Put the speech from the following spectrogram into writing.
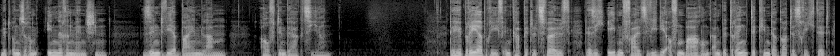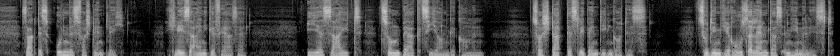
mit unserem inneren Menschen sind wir beim Lamm auf dem Berg Zion. Der Hebräerbrief in Kapitel 12, der sich ebenfalls wie die Offenbarung an bedrängte Kinder Gottes richtet, sagt es unmissverständlich. Ich lese einige Verse. Ihr seid zum Berg Zion gekommen, zur Stadt des lebendigen Gottes, zu dem Jerusalem, das im Himmel ist.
